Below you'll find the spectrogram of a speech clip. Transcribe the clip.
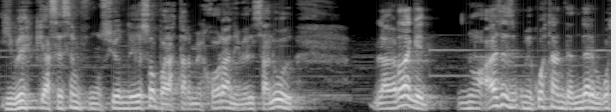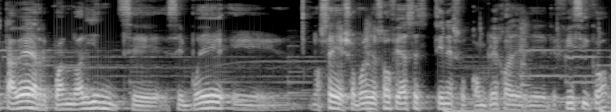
y ves qué haces en función de eso para estar mejor a nivel salud. La verdad que no, a veces me cuesta entender, me cuesta ver cuando alguien se, puede, eh, no sé, yo por ejemplo Sofía a veces tiene sus complejos de, físico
